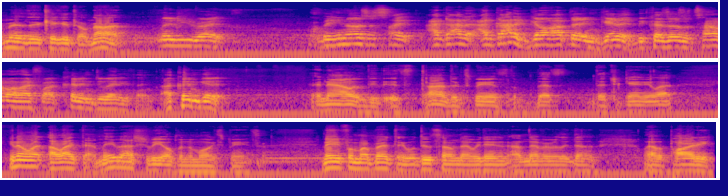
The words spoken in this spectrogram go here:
I mean, they kick it till nine. Maybe you're right. But you know, it's just like I gotta, I gotta go out there and get it because there was a time in my life where I couldn't do anything. I couldn't get it. And now it's time to experience the best that you can in your life. You know what? I like that. Maybe I should be open to more experiences. Maybe for my birthday, we'll do something that we didn't. I've never really done. We'll have a party.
